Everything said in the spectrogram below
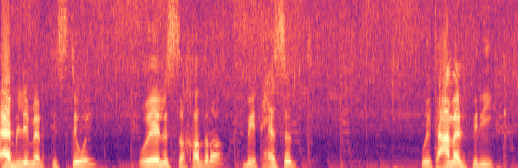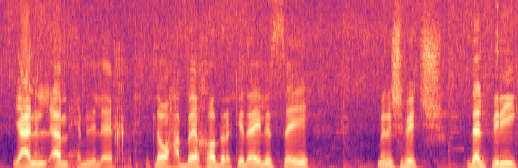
قبل ما بتستوي. وهي لسه خضراء بيتحصد ويتعمل فريك. يعني القمح من الآخر. بتلاقوا حباية خضراء كده هي لسه إيه ما نشفتش. ده الفريك.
